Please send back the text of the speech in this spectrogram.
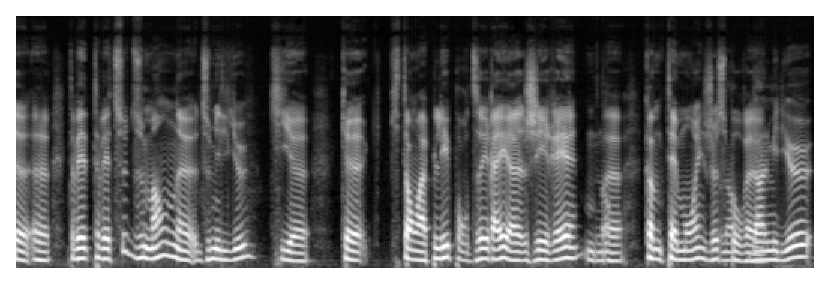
euh, t'avais- t'avais-tu du monde euh, du milieu qui, euh, que- qui t'ont appelé pour dire Hey, j'irai comme témoin juste Non, pour. euh, Dans le milieu,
